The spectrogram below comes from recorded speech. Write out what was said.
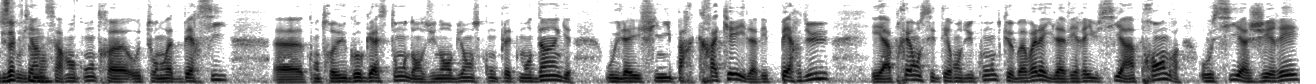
se souvient de sa rencontre euh, au tournoi de Bercy euh, contre Hugo Gaston dans une ambiance complètement dingue où il avait fini par craquer, il avait perdu. Et après, on s'était rendu compte que bah voilà, il avait réussi à apprendre aussi à gérer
